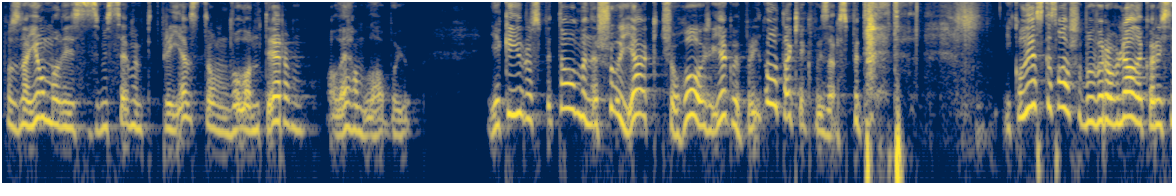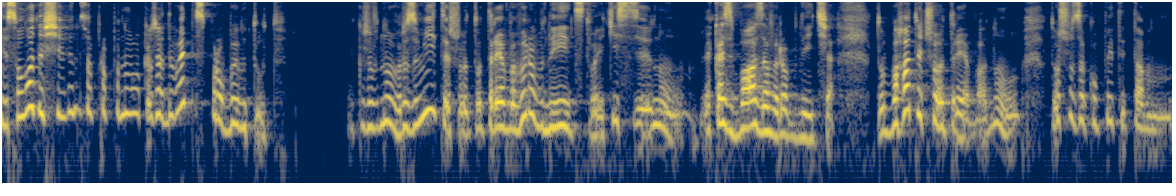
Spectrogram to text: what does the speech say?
познайомились з місцевим підприємством, волонтером Олегом Лабою, який розпитав мене, що, як, чого, як ви приїхали, ну, так як ви зараз питаєте. І коли я сказала, що ми виробляли корисні солодощі, він запропонував, каже, давайте спробуємо тут. Я кажу, ну розумієте, що то треба виробництво, якісь, ну, якась база виробнича, то багато чого треба. Ну, то, що закупити там,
